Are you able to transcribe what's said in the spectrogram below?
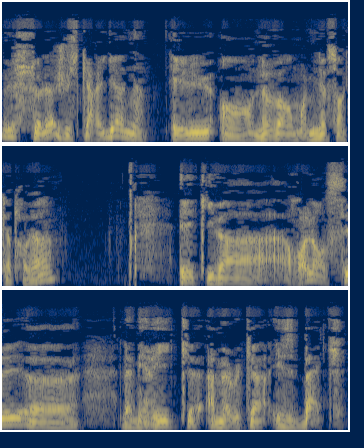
Cela jusqu'à Reagan, élu en novembre 1980, et qui va relancer euh, l'Amérique, America is back.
